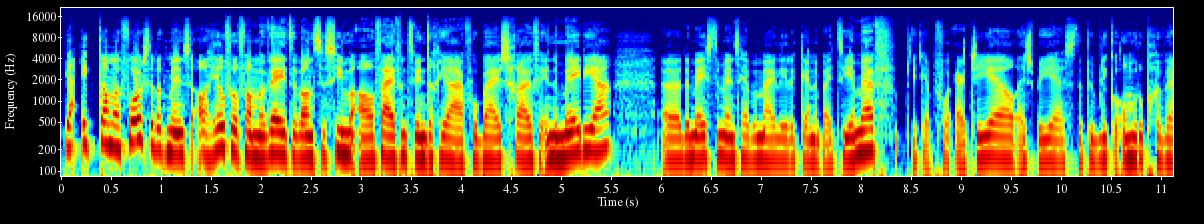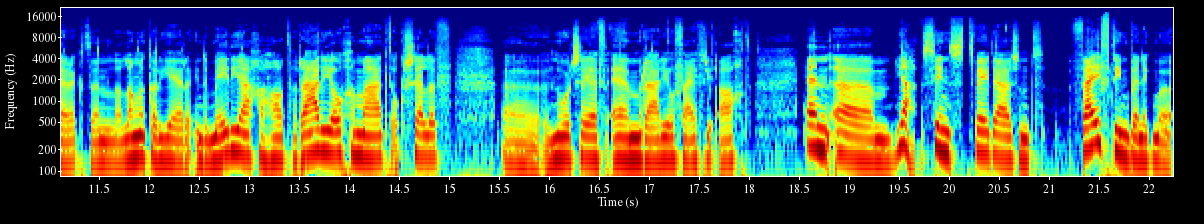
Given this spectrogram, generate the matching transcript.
Ja, ik kan me voorstellen dat mensen al heel veel van me weten, want ze zien me al 25 jaar voorbij schuiven in de media. Eh, de meeste mensen hebben mij leren kennen bij TMF. Ik heb voor RTL, SBS, de publieke omroep gewerkt. Een lange carrière in de media gehad. Radio gemaakt, ook zelf. Noordzee FM, Radio 538. En ehm, ja, sinds 2015 ben ik me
